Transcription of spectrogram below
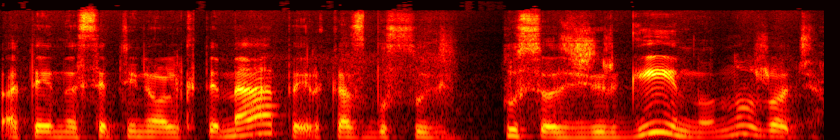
Ateina 17 metai ir kas bus su tusios žirgynų, nu, žodžiu.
